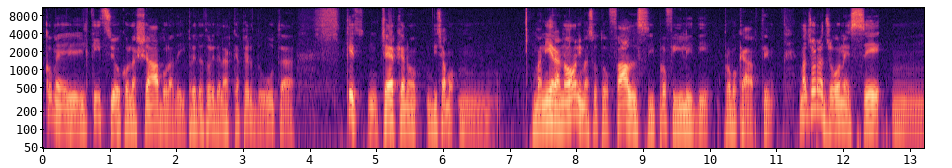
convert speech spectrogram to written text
come il tizio con la sciabola dei predatori dell'arca perduta, che cercano, diciamo, in maniera anonima, sotto falsi profili, di provocarti. Maggior ragione se, mh,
